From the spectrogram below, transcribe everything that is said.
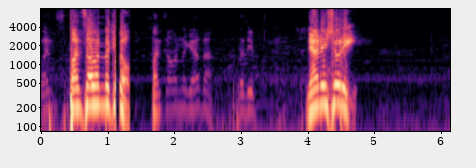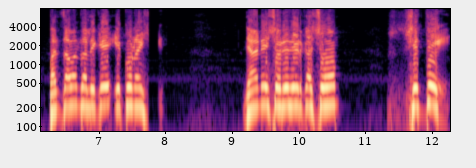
पंच- पंचावन्न किलो. पंचावन्न घ्या प्रदीप. ज्ञानेश्वरी. पंचावन्न झाले की एकोणऐंशी. ज्ञानेश्वरी रेड काश्योम सिद्धी.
